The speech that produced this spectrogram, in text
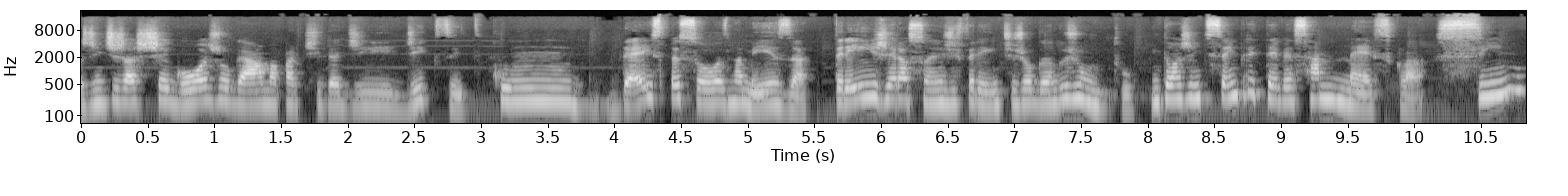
A gente já chegou a jogar uma partida de Dixit com 10 pessoas na mesa, três gerações diferentes jogando junto. Então a gente sempre teve essa mescla. Sim,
